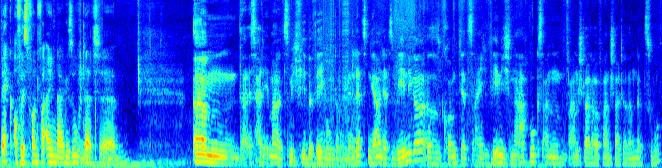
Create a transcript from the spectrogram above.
Backoffice von Vereinen da gesucht mhm. hat? Ähm, ähm, da ist halt immer ziemlich viel Bewegung drin. In den letzten Jahren jetzt weniger. Also kommt jetzt eigentlich wenig Nachwuchs an Veranstalter oder Veranstalterinnen dazu.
